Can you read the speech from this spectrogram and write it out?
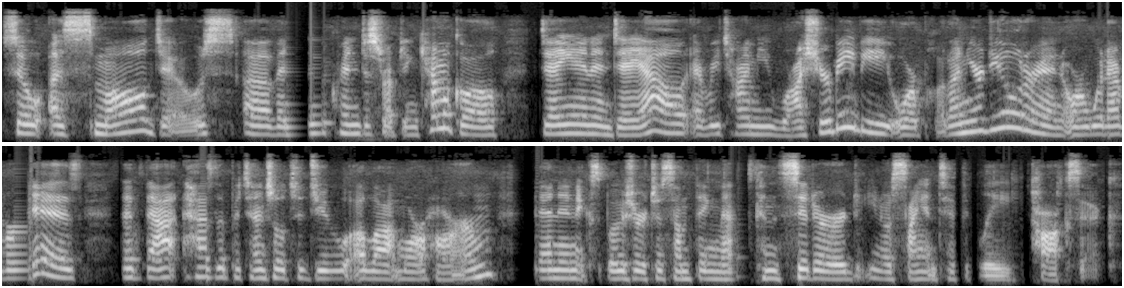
So a small dose of an endocrine disrupting chemical day in and day out every time you wash your baby or put on your deodorant or whatever it is that that has the potential to do a lot more harm than an exposure to something that's considered you know scientifically toxic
